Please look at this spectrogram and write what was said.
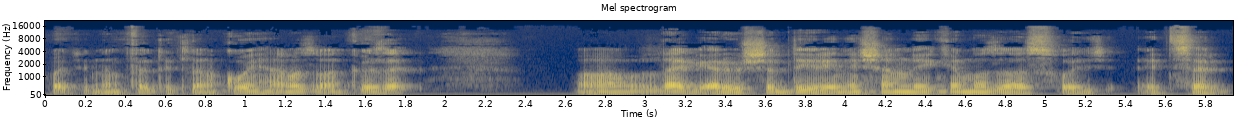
vagy nem feltétlenül a konyhához van köze. A legerősebb dérénés emlékem az az, hogy egyszer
